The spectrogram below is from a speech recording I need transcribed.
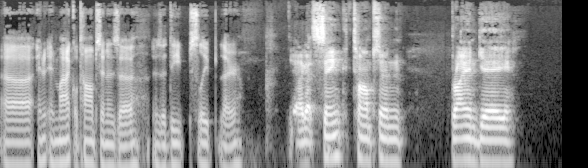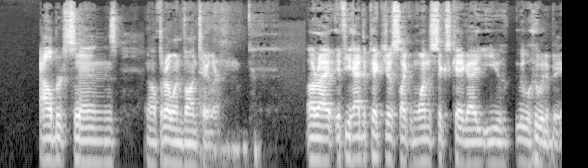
uh, and, and Michael Thompson is a is a deep sleep there. Yeah, I got Cink, Thompson, Brian Gay, Albertsons, and I'll throw in Vaughn Taylor. All right, if you had to pick just like one six K guy, you who would it be?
